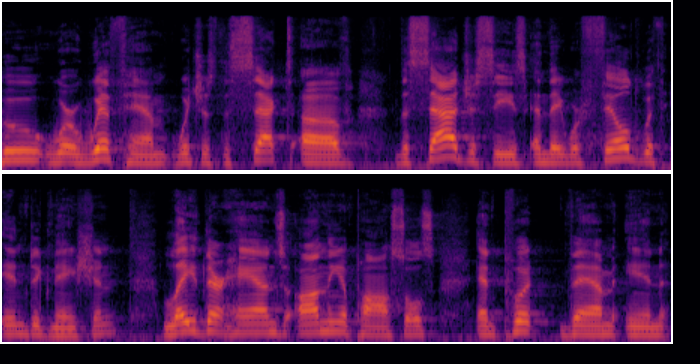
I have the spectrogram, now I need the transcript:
who were with him, which is the sect of the Sadducees, and they were filled with indignation, laid their hands on the apostles, and put them in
